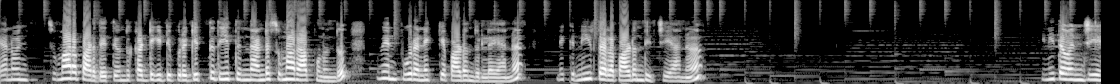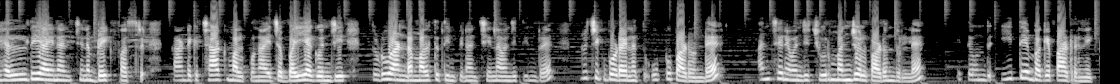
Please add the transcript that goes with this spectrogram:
ಯಾನು ಒಂಜಿ ಸುಮಾರ ಪಾಡ್ದೈತೆ, ಒಂದು ಕಡ್ಡಿ ಗಿಡ್ಡಿ ಪೂರ ಗೆತ್ತದ ಈ ತಿಂದಾಂಡ ಸುಮಾರು ಆಪುಣೊಂದು ಪೂರ ನೆಕ್ಕೆ ಪಾಡೊಂದುಲ್ಲೆ ಯಾನ್? ನೀರು ನೀರ್ದಲ ಪಾಡೊಂದಿಜ್ಜೆ ಯಾನ್? ಇನ್ನಿತ ಒಂಜಿ ಹೆಲ್ದಿ ಆಯಿನಂಚಿನ ಬ್ರೇಕ್ಫಾಸ್ಟ್ ಕಾಂಡೆಗ್ ಚಾಕ್ ಮಲ್ಪುನ ಐಚ ಬಯ್ಯಗ್ ಒಂಜಿ ತುಡು ಅಂಡ ಮಲ್ತ್ ತಿನ್ಪಿನಂಚಿನ ಒಂಜಿ ತಿನ್ರೆ ರುಚಿಗ್ ಬೋಡಾಯಿನತ್ ಉಪ್ಪು ಪಾಡೊಂಡೆ, ಅಂಚೆನೆ ಒಂಜಿ ಚೂರು ಮಂಜೋಲ್ ಪಾಡೊಂದುಲ್ಲೆ. ಇತ್ತೆ ಒಂದು ಈತೆ ಬಗೆ ಪಾಡ್ರೆ ನಿಕ್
